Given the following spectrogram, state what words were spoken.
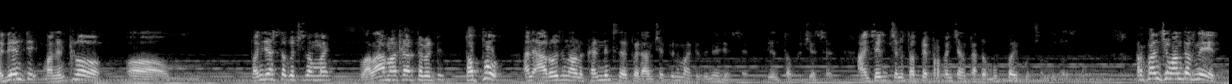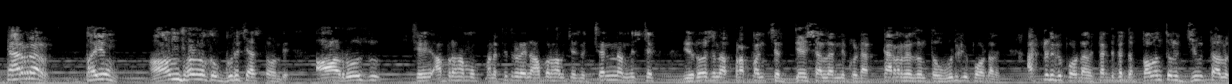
అదేంటి? మన ఇంట్లో ఆ, పని చేస్తాకు వచ్చిన అమ్మాయి. అలా మాట్లాడతాబెట్టి తప్పు. అని ఆ రోజు నన్ను ఖండించలేకపోయాడు ఆయన చెప్పిన మాట వినేసేసాడు నేను తప్పు చేశాడు ఆయన చేసిన చిన్న తప్పే ప్రపంచానికి పెద్ద ముప్పై కూర్చుంది రోజు. ప్రపంచం అందరినీ టెర్రర్ భయం ఆందోళనకు గురి చేస్తా ఉంది ఆ రోజు అబ్రహం మన పితృడైన అబ్రహం చేసిన చిన్న మిస్టేక్ ఈ రోజున ప్రపంచ దేశాలన్నీ కూడా టెర్రరిజం తో ఉడికిపోవడానికి పెద్ద పెద్ద భవంతులు జీవితాలు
